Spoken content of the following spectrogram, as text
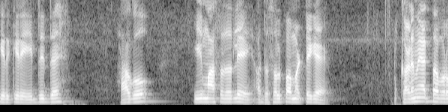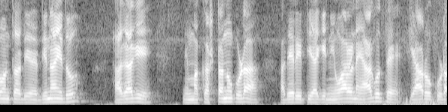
ಕಿರಿಕಿರಿ ಇದ್ದಿದ್ದೆ. ಹಾಗೂ ಈ ಮಾಸದಲ್ಲಿ ಅದು ಸ್ವಲ್ಪ ಮಟ್ಟಿಗೆ ಕಡಿಮೆ ಆಗ್ತಾ ಬರುವಂಥ ದಿನ ಇದು. ಹಾಗಾಗಿ ನಿಮ್ಮ ಕಷ್ಟನೂ ಕೂಡ ಅದೇ ರೀತಿಯಾಗಿ ನಿವಾರಣೆ ಆಗುತ್ತೆ. ಯಾರೂ ಕೂಡ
